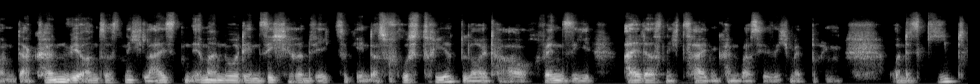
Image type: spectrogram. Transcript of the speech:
Und da können wir uns es nicht leisten, immer nur den sicheren Weg zu gehen. Das frustriert Leute auch, wenn sie all das nicht zeigen können, was sie sich mitbringen. Und es gibt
